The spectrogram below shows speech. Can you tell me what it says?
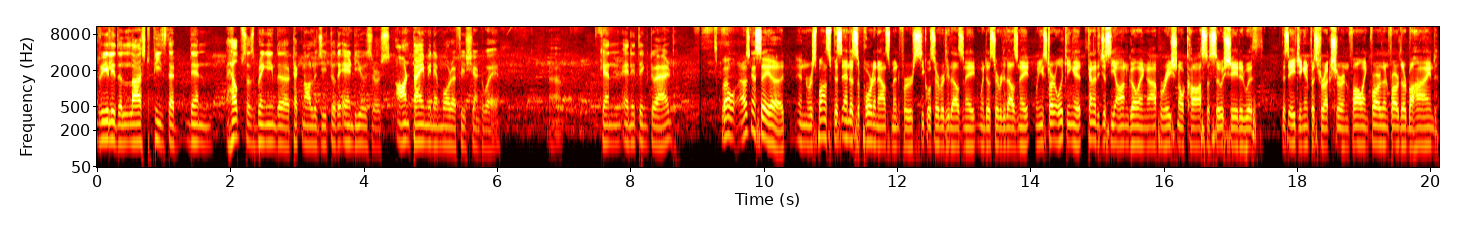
really the last piece that then helps us bringing the technology to the end users on time in a more efficient way. Uh, can anything to add? Well, I was going to say, uh, in response to this end of support announcement for SQL Server 2008, Windows Server 2008, when you start looking at kind of just the ongoing operational costs associated with this aging infrastructure and falling farther and farther behind,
